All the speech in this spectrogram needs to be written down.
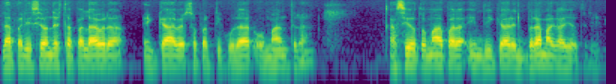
La aparición de esta palabra en cada verso particular o mantra ha sido tomada para indicar el Brahma Gayatri.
